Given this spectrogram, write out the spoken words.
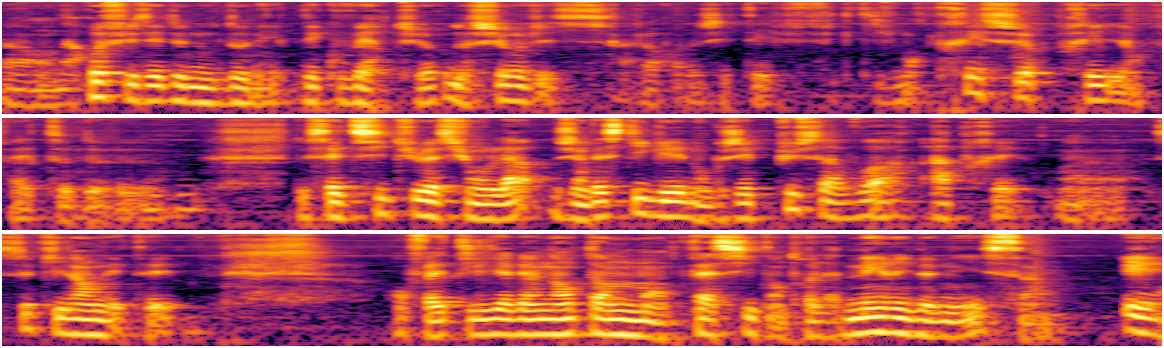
euh, on a refusé de nous donner des couvertures de survie. Alors, j'étais effectivement très surpris, en fait, de, de cette situation-là. J'ai investigué, donc j'ai pu savoir après euh, ce qu'il en était. En fait, il y avait un entendement tacite entre la mairie de Nice et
